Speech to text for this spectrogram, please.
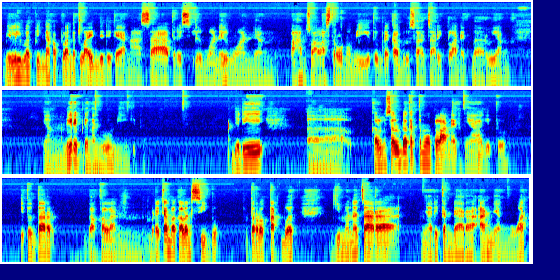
milih buat pindah ke planet lain jadi kayak NASA terus ilmuwan-ilmuwan yang paham soal astronomi gitu mereka berusaha cari planet baru yang yang mirip dengan bumi gitu. Jadi uh, kalau misalnya udah ketemu planetnya gitu itu ntar bakalan mereka bakalan sibuk terotak buat gimana cara nyari kendaraan yang muat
